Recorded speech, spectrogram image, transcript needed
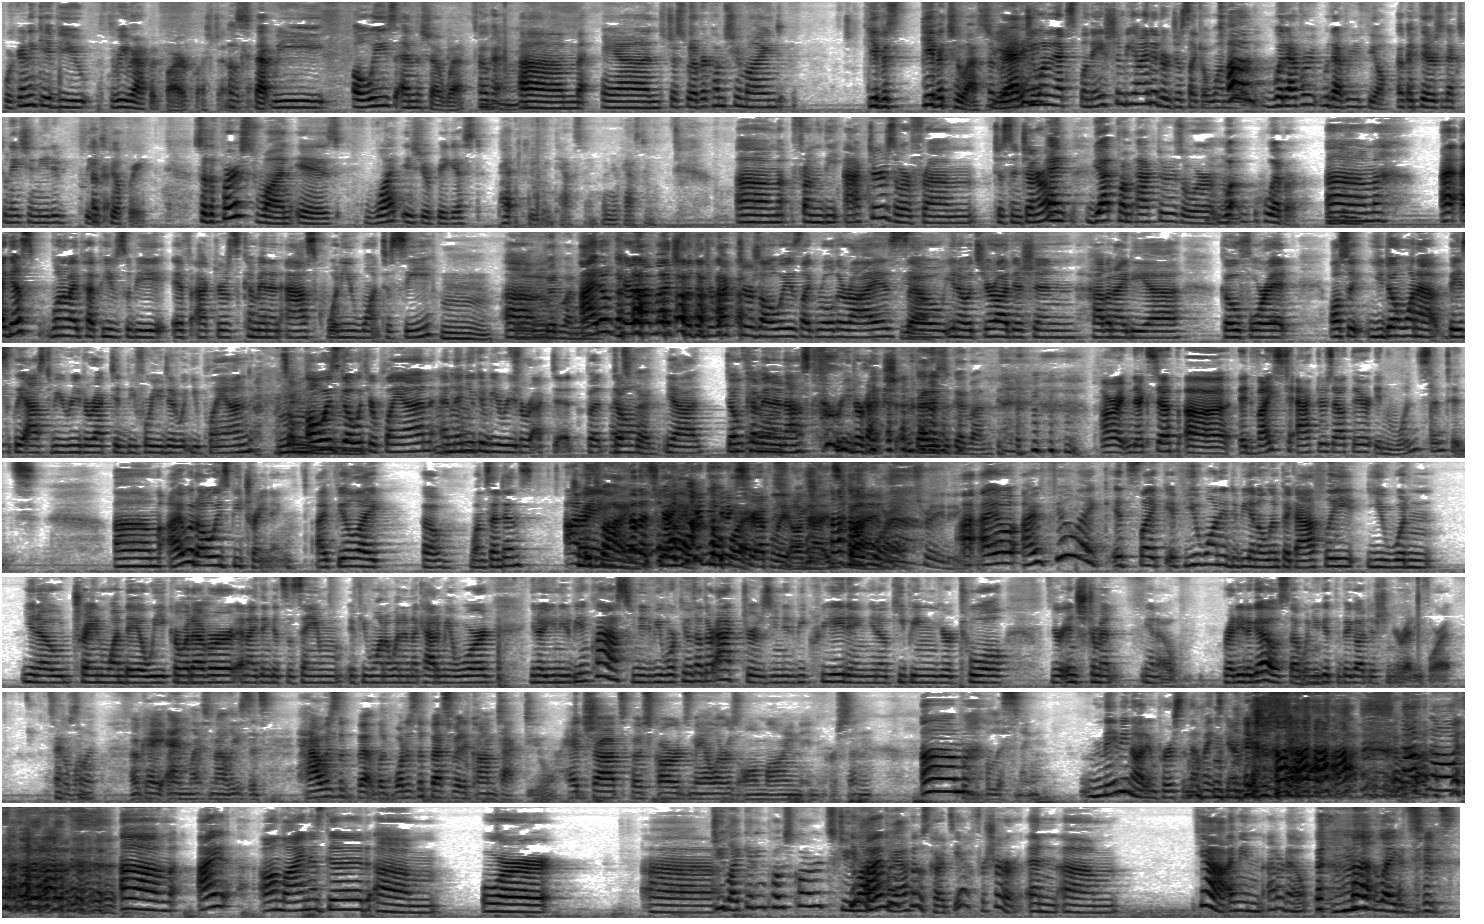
we're going to give you three rapid fire questions Okay. that we always end the show with. Okay. Um, and just whatever comes to your mind, give us give it to us. You ready? Do you want an explanation behind it or just like a one um, word? whatever whatever you feel. Okay. If there's an explanation needed, please Okay. feel free. So the first one is what is your biggest pet peeve in casting when you're casting? Um, from the actors or from just in general? And yep, from actors or what whoever. Um, I, I guess one of my pet peeves would be if actors come in and ask, "What do you want to see?" Um, Good one. I don't care that much, but the directors always like roll their eyes. So you know, it's your audition. Have an idea, go for it. Also, you don't want to basically ask to be redirected before you did what you planned. So always go with your plan, and then you can be redirected. But That's don't, good. yeah, don't come in and ask for redirection. That is a good one. All right, next up, uh, advice to actors out there in one sentence. Um, I would always be training. I feel like oh, one sentence. I It's fine. No, that's great. ahead. You can, you Go can for it. extrapolate on that. It's Go fine. for it. Training. I, I I feel like it's like if you wanted to be an Olympic athlete, you wouldn't, you know, train one day a week or mm-hmm. whatever. And I think it's the same if you want to win an Academy Award. You know, you need to be in class. You need to be working with other actors. You need to be creating. You know, keeping your tool, your instrument, you know, ready to go, so that when you mm-hmm. get the big audition, you're ready for it. Good one. Excellent. Okay, and last but not least, it's how is the best? like what is the best way to contact you? Headshots, postcards, mailers, online, in person. Um, For listening. maybe not in person. That might scare me. No, no. um, I online is good. Um, or uh, Do you like getting postcards? Do you yeah, like I like yeah? postcards. Yeah, for sure. And um, yeah, I mean, I don't know, like It's it's a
